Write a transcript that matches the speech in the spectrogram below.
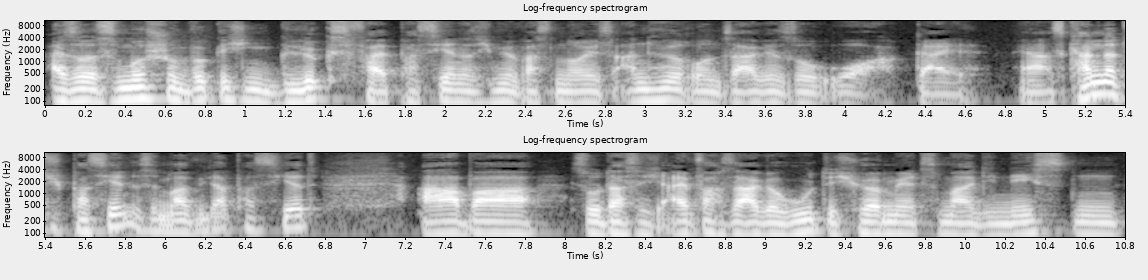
also es muss schon wirklich ein Glücksfall passieren, dass ich mir was Neues anhöre und sage so, oh, geil. Ja, es kann natürlich passieren, ist immer wieder passiert, aber so, dass ich einfach sage, gut, ich höre mir jetzt mal die nächsten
